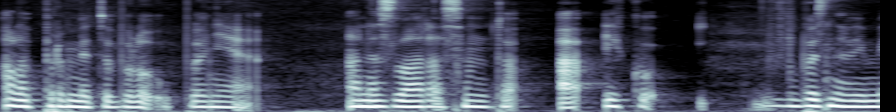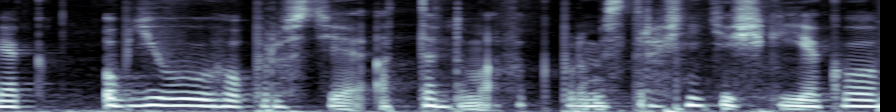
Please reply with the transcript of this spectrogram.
ale pro mě to bylo úplně a nezvládla jsem to a jako vůbec nevím, jak obdivuju ho prostě a ten to má fakt podle mě strašně těžký, jako...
